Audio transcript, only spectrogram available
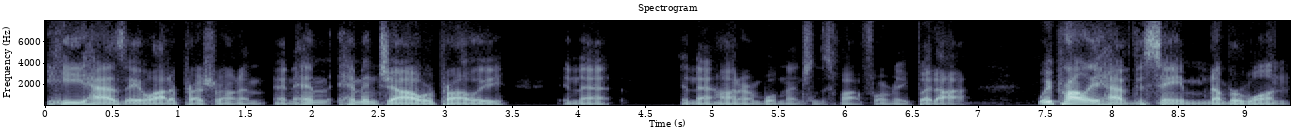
he has a lot of pressure on him, and him him and Ja were probably in that in that honorable mention spot for me. But uh, we probably have the same number one,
